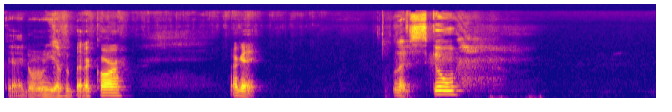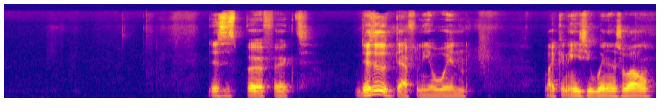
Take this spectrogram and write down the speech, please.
Okay, I don't really have a better car. Okay. Let's go. This is perfect. This is definitely a win. Like an easy win as well.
